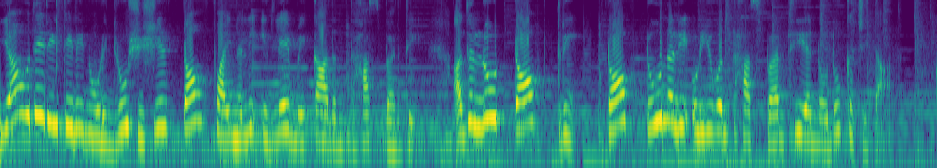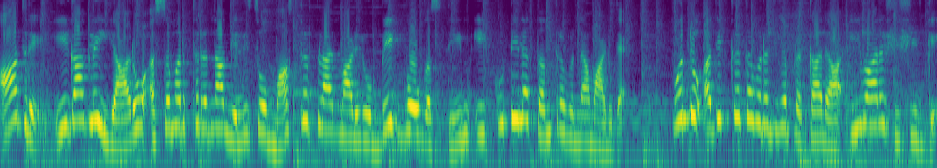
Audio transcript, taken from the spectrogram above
ಯಾವುದೇ ರೀತಿಯಲ್ಲಿ ನೋಡಿದ್ರು ಶಿಶಿರ್ ಟಾಪ್ ಫೈವ್ನಲ್ಲಿ ಇರಲೇಬೇಕಾದಂತಹ ಸ್ಪರ್ಧಿ. ಅದರಲ್ಲೂ ಟಾಪ್ ತ್ರೀ ಟಾಪ್ ಟೂನಲ್ಲಿ ಉಳಿಯುವಂತಹ ಸ್ಪರ್ಧಿ ಅನ್ನೋದು ಖಚಿತ. ಆದ್ರೆ ಈಗಾಗಲೇ ಯಾರೋ ಅಸಮರ್ಥರನ್ನ ಗೆಲ್ಲಿಸೋ ಮಾಸ್ಟರ್ ಪ್ಲಾನ್ ಮಾಡಿರೋ ಬಿಗ್ ಬೋಗಸ್ ಟೀಮ್ ಈ ಕುಟಿಲ ತಂತ್ರವನ್ನ ಮಾಡಿದೆ. ಒಂದು ಅಧಿಕೃತ ವರದಿಯ ಪ್ರಕಾರ ಈ ವಾರ ಶಿಶಿರ್ಗೆ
